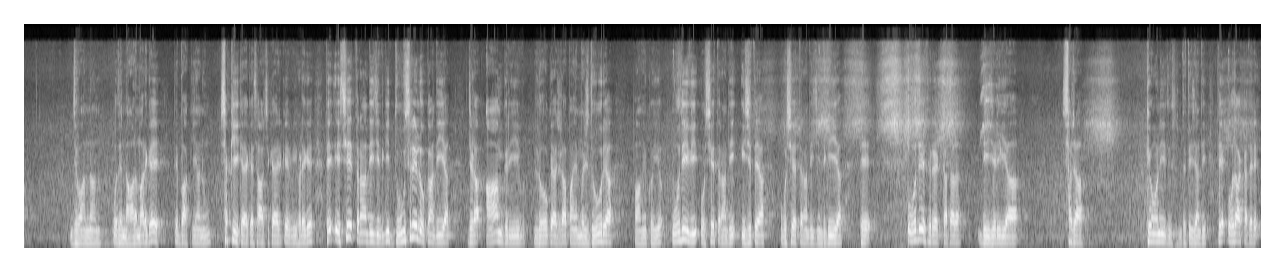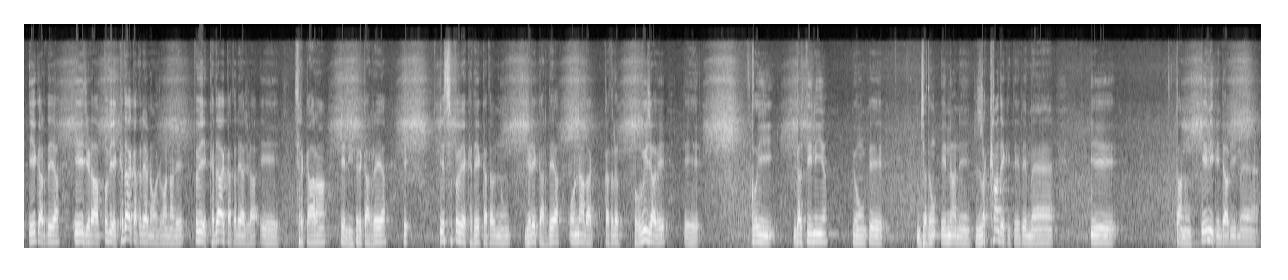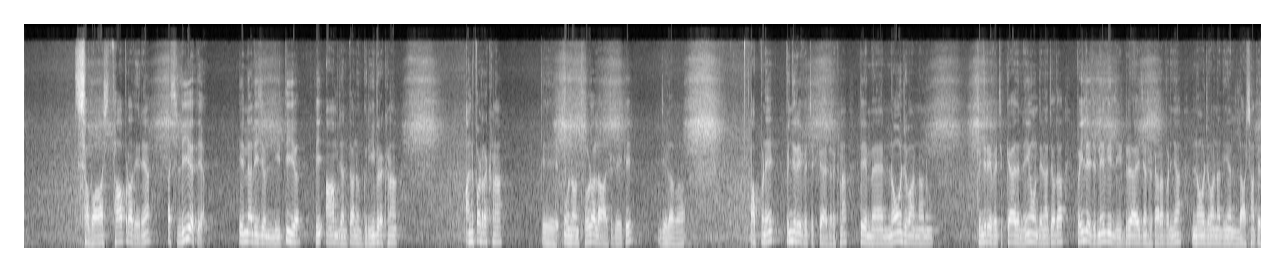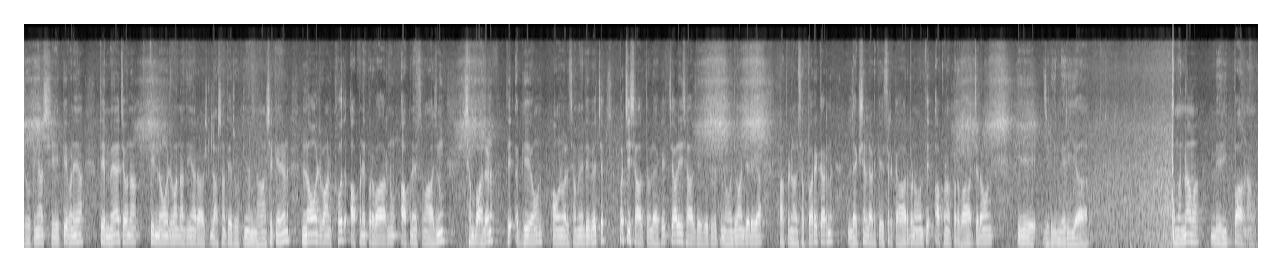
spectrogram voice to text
ਜਵਾਨਾਂ ਨੂੰ ਉਹਦੇ ਨਾਲ ਮਰ ਗਏ ਤੇ ਬਾਕੀਆਂ ਨੂੰ ਸ਼ੱਕੀ ਕਹਿ ਕੇ ਸਾਚ ਕਹਿ ਕੇ ਵੀ ਫੜੇ ਗਏ। ਤੇ ਇਸੇ ਤਰ੍ਹਾਂ ਦੀ ਜ਼ਿੰਦਗੀ ਦੂਸਰੇ ਲੋਕਾਂ ਦੀ ਆ ਜਿਹੜਾ ਆਮ ਗਰੀਬ ਲੋਕ ਆ ਜਿਹੜਾ ਭਾਵੇਂ ਮਜ਼ਦੂਰ ਆ ਭਾਵੇਂ ਕੋਈ ਆ, ਉਹਦੀ ਵੀ ਉਸੇ ਤਰ੍ਹਾਂ ਦੀ ਇੱਜ਼ਤ ਆ ਉਸੇ ਤਰ੍ਹਾਂ ਦੀ ਜ਼ਿੰਦਗੀ ਆ ਤੇ ਉਹਦੇ ਫਿਰ ਕਤਲ ਦੀ ਜਿਹੜੀ ਆ ਸਜ਼ਾ ਕਿਉਂ ਨਹੀਂ ਦਿੱਤੀ ਜਾਂਦੀ? ਤੇ ਉਹਦਾ ਕਤਲ ਇਹ ਕਰਦੇ ਆ ਇਹ ਜਿਹੜਾ ਭਵਿੱਖ ਦਾ ਕਤਲ ਆ ਨੌਜਵਾਨਾਂ ਦੇ ਭਵਿੱਖ ਦਾ ਕਤਲ ਆ ਜਿਹੜਾ ਇਹ ਸਰਕਾਰਾਂ ਤੇ ਲੀਡਰ ਕਰ ਰਹੇ ਆ ਤੇ ਇਸ ਭਵਿੱਖ ਦੇ ਕਤਲ ਨੂੰ ਜਿਹੜੇ ਕਰਦੇ ਆ ਉਹਨਾਂ ਦਾ ਕਤਲ ਹੋ ਵੀ ਜਾਵੇ ਤੇ ਕੋਈ ਗਲਤੀ ਨਹੀਂ ਆ ਕਿਉਂਕਿ ਜਦੋਂ ਇਹਨਾਂ ਨੇ ਲੱਖਾਂ ਦੇ ਕੀਤੇ ਤੇ ਮੈਂ ਇਹ ਤੁਹਾਨੂੰ ਇਹ ਨਹੀਂ ਕਹਿੰਦਾ ਵੀ ਮੈਂ ਸਵਾਸ ਥਾਪੜਾ ਦੇ ਰਿਹਾ, ਅਸਲੀਅਤ ਆ। ਇਹਨਾਂ ਦੀ ਜੋ ਨੀਤੀ ਆ ਵੀ ਆਮ ਜਨਤਾ ਨੂੰ ਗਰੀਬ ਰੱਖਣਾ, ਅਨਪੜ੍ਹ ਰੱਖਣਾ ਤੇ ਉਹਨਾਂ ਨੂੰ ਥੋੜਾ ਲਾਲਚ ਦੇ ਕੇ ਜਿਹੜਾ ਵਾ ਆਪਣੇ ਪਿੰਜਰੇ ਵਿੱਚ ਕੈਦ ਰੱਖਣਾ ਤੇ ਮੈਂ ਨੌਜਵਾਨਾਂ ਨੂੰ ਪਿੰਜਰੇ ਵਿੱਚ ਕੈਦ ਨਹੀਂ ਹੋਣ ਦੇਣਾ ਚਾਹੁੰਦਾ। ਪਹਿਲੇ ਜਿੰਨੇ ਵੀ ਲੀਡਰ ਆਏ ਜਾਂ ਸਰਕਾਰਾਂ ਬਣੀਆਂ, ਨੌਜਵਾਨਾਂ ਦੀਆਂ ਲਾਸ਼ਾਂ ਤੇ ਰੋਟੀਆਂ ਛੇਕ ਕੇ ਬਣਿਆ ਤੇ ਮੈਂ ਚਾਹੁੰਦਾ ਕਿ ਨੌਜਵਾਨਾਂ ਦੀਆਂ ਰਾਸ਼- ਲਾਸ਼ਾਂ ਤੇ ਰੋਟੀਆਂ ਨਾ ਸੇਕੀਆਂ ਜਾਣ। ਨੌਜਵਾਨ ਖੁਦ ਆਪਣੇ ਪਰਿਵਾਰ ਨੂੰ, ਆਪਣੇ ਸਮਾਜ ਨੂੰ ਸੰਭਾਲਣ ਤੇ ਅੱਗੇ ਆਉਣ ਆਉਣ ਵਾਲੇ ਸਮੇਂ ਦੇ ਵਿੱਚ 25 ਸਾਲ ਤੋਂ ਲੈ ਕੇ 40 ਸਾਲ ਦੇ ਵਿੱਚ ਵਿੱਚ ਨੌਜਵਾਨ ਜਿਹੜੇ ਆ, ਆਪਣੇ ਨਾਲ ਸੰਪਰਕ ਕਰਨ, ਇਲੈਕਸ਼ਨ ਲੜ ਕੇ ਸਰਕਾਰ ਬਣਾਉਣ ਤੇ ਆਪਣਾ ਪਰਿਵਾਰ ਚਲਾਉਣ। ਇਹ ਜਿਹੜੀ ਮੇਰੀ ਆ ਤਮੰਨਾ ਵਾ ਮੇਰੀ ਭਾਵਨਾ ਵਾ।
